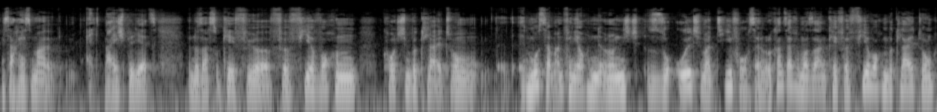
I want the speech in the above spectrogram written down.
ich sage jetzt mal als Beispiel jetzt, wenn du sagst, okay, für, für vier Wochen Coaching-Begleitung, es muss am Anfang ja auch noch nicht so ultimativ hoch sein. Du kannst einfach mal sagen, okay, für vier Wochen Begleitung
